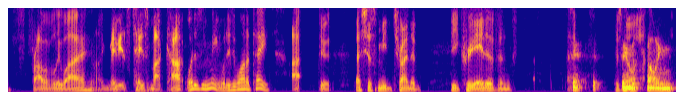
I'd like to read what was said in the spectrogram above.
It's probably why. Like maybe it's taste my cock. What does he mean? What does he want to taste? I, dude, that's just me trying to be creative and. Same, same no with spelling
